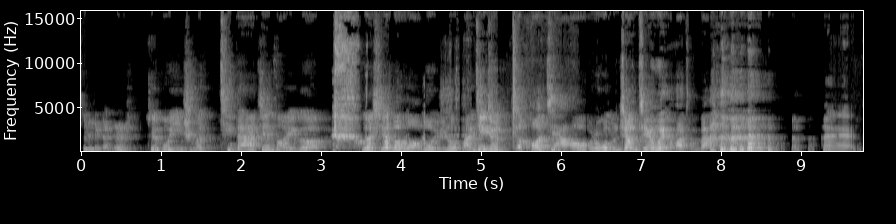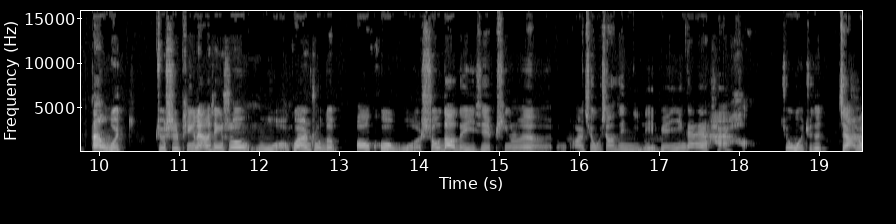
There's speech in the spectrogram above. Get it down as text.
最人最后以什么，请大家建造一个和谐的网络舆论环境，就这好假哦！如果我们这样结尾的话，怎么办？哎，但我就是凭良心说，我关注的，包括我收到的一些评论，而且我相信你那边应该还好。就我觉得，假如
